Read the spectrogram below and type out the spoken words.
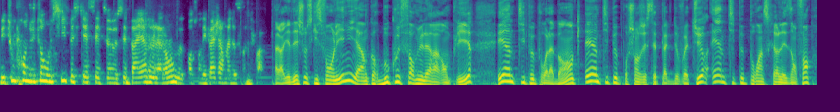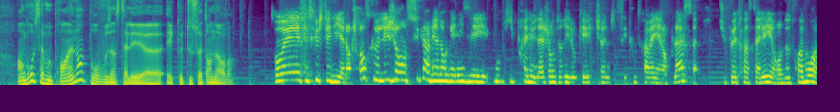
Mais tout prend du temps aussi parce qu'il y a cette, euh, barrière de la langue quand on n'est pas germanophone. Alors il y a des choses qui se font en ligne, il y a encore beaucoup de formulaires à remplir, et un petit peu pour la banque, et un petit peu pour changer ses plaques de voiture, et un petit peu pour inscrire les enfants. En gros, ça vous prend un an pour vous installer euh, et que tout soit en ordre. Ouais, c'est ce que je t'ai dit. Alors, je pense que les gens super bien organisés ou qui prennent une agence de relocation qui fait tout le travail à leur place, tu peux être installé en deux trois mois,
